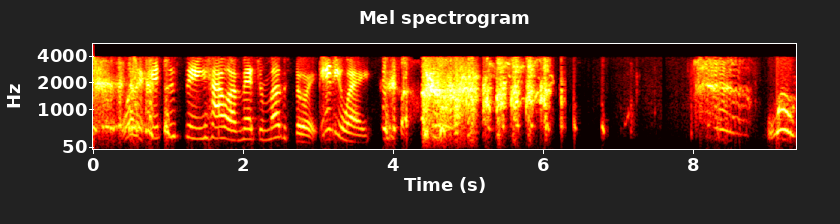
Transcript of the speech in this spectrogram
what an interesting How I Met Your Mother story. Anyway. Woo.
